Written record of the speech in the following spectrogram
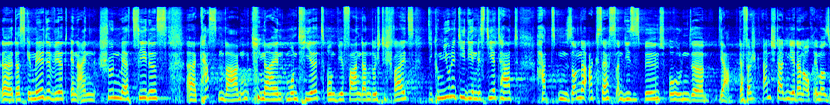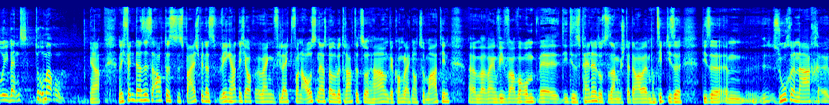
Äh, das Gemälde wird in einen schönen Mercedes-Kastenwagen äh, hinein montiert und wir fahren dann durch die Schweiz. Die Community, die investiert hat, hat einen Sonderaccess an dieses Bild und äh, ja, da veranstalten wir dann auch immer so Events drumherum. Ja, und ich finde, das ist auch das, das, Beispiel, deswegen hatte ich auch vielleicht von außen erstmal so betrachtet, so, ja, und wir kommen gleich noch zu Martin, äh, warum äh, die dieses Panel so zusammengestellt haben, aber im Prinzip diese, diese ähm, Suche nach äh,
